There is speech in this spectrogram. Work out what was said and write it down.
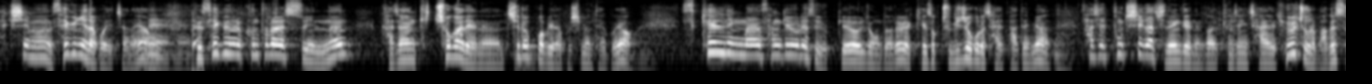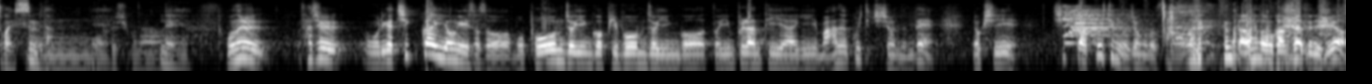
핵심은 세균이라고 했잖아요. 네, 네. 그 세균을 컨트롤할 수 있는 가장 기초가 되는 치료법이라 보시면 되고요. 음. 스케일링만 3개월에서 6개월 정도를 계속 주기적으로 잘 받으면 음. 사실 풍치가 진행되는 걸 굉장히 잘 효율적으로 막을 수가 있습니다. 음, 예. 그러시구나. 네, 오늘 사실 우리가 치과 이용에 있어서 뭐 보험적인 거, 비보험적인 거, 또 임플란트 이야기 많은 꿀팁 주셨는데 역시 치과 꿀팁 요정으로서 너무너무 감사드리고요.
